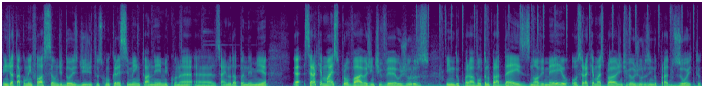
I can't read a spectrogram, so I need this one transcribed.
A gente já está com uma inflação de dois dígitos, com o crescimento anêmico, né, eh, saindo da pandemia. É, será que é mais provável a gente ver os juros indo para voltando para 10, 9,5 ou será que é mais provável a gente ver os juros indo para 18?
